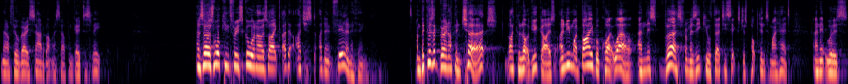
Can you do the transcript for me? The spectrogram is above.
And then I feel very sad about myself and go to sleep. And so I was walking through school and I was like, I, I just, I don't feel anything. And because I'd grown up in church, like a lot of you guys, I knew my Bible quite well. And this verse from Ezekiel 36 just popped into my head. And it was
